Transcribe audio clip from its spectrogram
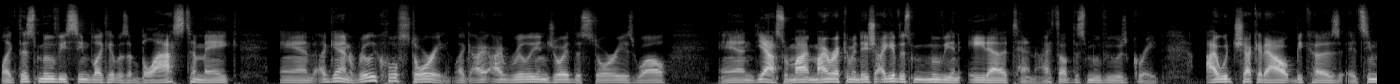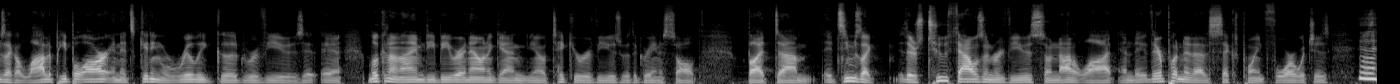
Like this movie seemed like it was a blast to make. And again, really cool story. Like I, I really enjoyed the story as well. And yeah, so my, my recommendation, I give this movie an 8 out of 10. I thought this movie was great. I would check it out because it seems like a lot of people are, and it's getting really good reviews. It, uh, I'm looking on IMDb right now, and again, you know, take your reviews with a grain of salt but um, it seems like there's 2,000 reviews, so not a lot, and they, they're putting it at a 6.4, which is eh.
